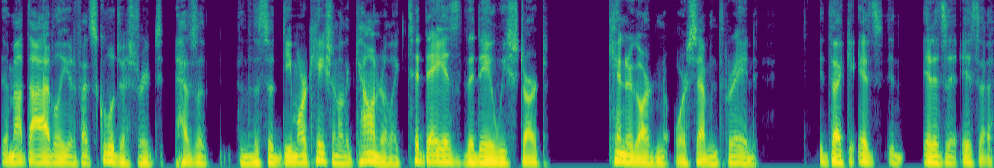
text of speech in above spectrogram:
the Mount Diablo Unified School District has a this a demarcation on the calendar. Like today is the day we start kindergarten or seventh grade. It's like it's it, it is a it's a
